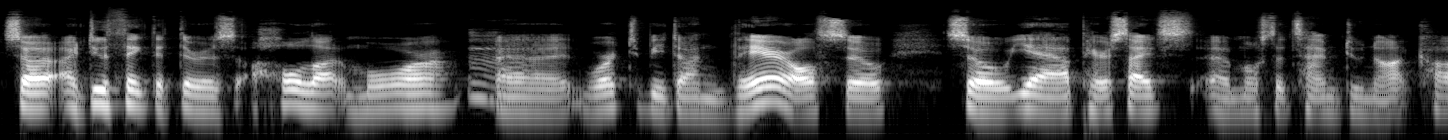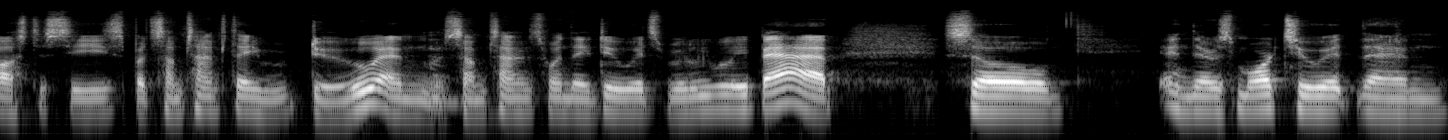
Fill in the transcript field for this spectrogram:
So I do think that there is a whole lot more uh, work to be done there also. So yeah, parasites uh, most of the time do not cause disease, but sometimes they do, and sometimes when they do, it's really really bad. So, and there's more to it than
